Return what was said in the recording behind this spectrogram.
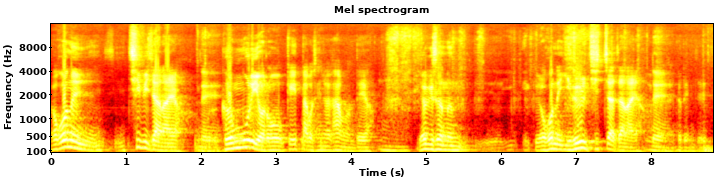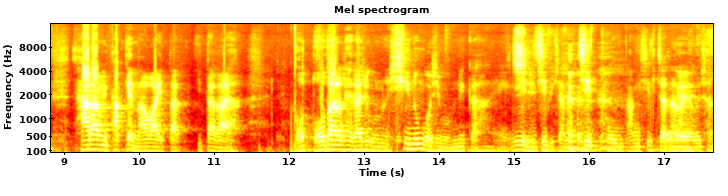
요거는 집이잖아요. 네. 건물이 여러 개 있다고 생각하면 돼요. 여기서는 이- 요거는 이를 짓자잖아요. 네. 그래 이제 사람이 밖에 나와 있다 있다가 도, 도달을 해가지고는 쉬는 곳이 뭡니까? 이게 이제 집이잖아요. 집 혹은 방실자잖아요. 네. 그렇죠?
